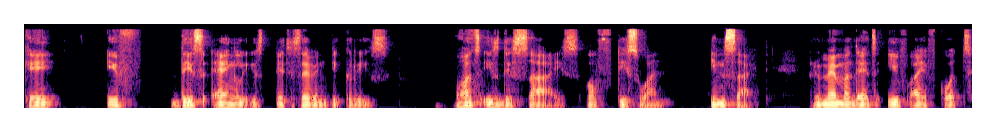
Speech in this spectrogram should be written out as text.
Okay, if this angle is 37 degrees. What is the size of this one inside? Remember that if I've got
